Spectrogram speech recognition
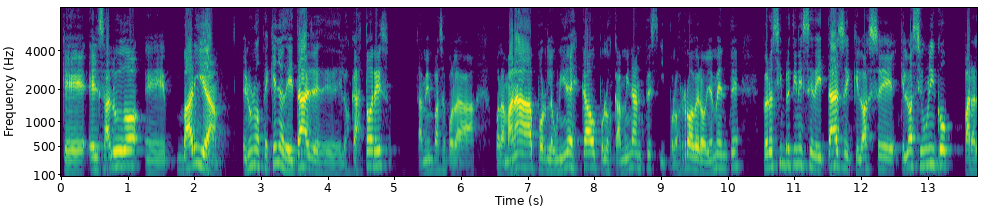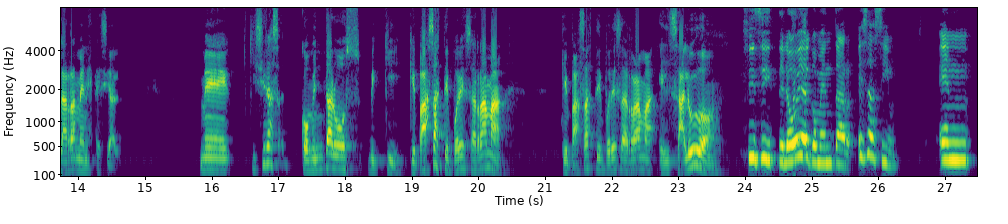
Que el saludo eh, varía en unos pequeños detalles de los castores, también pasa por la, por la manada, por la unidad scout, por los caminantes y por los rover, obviamente, pero siempre tiene ese detalle que lo hace, que lo hace único para la rama en especial. ¿Me quisieras comentar vos, Vicky, que pasaste por esa rama? Que pasaste por esa rama el saludo. Sí, sí, te lo voy a comentar. Es así. En,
